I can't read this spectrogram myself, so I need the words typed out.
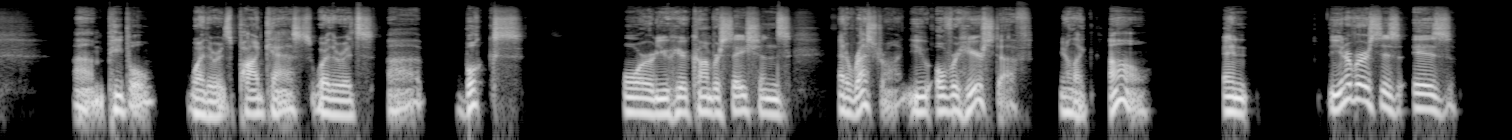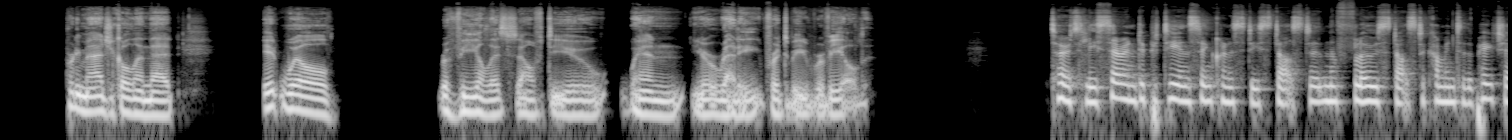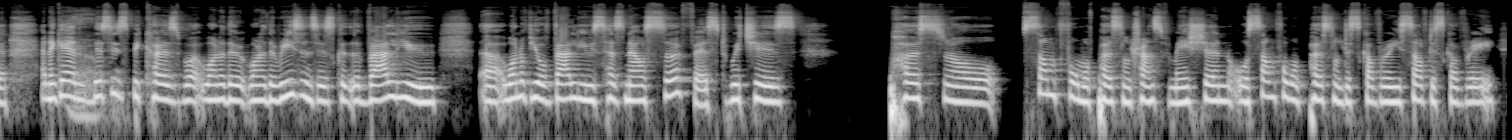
um, people, whether it's podcasts, whether it's uh, books, or you hear conversations at a restaurant. You overhear stuff. You're like, oh, and the universe is is pretty magical in that it will reveal itself to you when you're ready for it to be revealed. Totally. Serendipity and synchronicity starts to, and the flow starts to come into the picture. And again, Yeah. this is because what, one of the one of the reasons is because the value, uh, one of your values has now surfaced, which is personal, some form of personal transformation or some form of personal discovery, self discovery.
